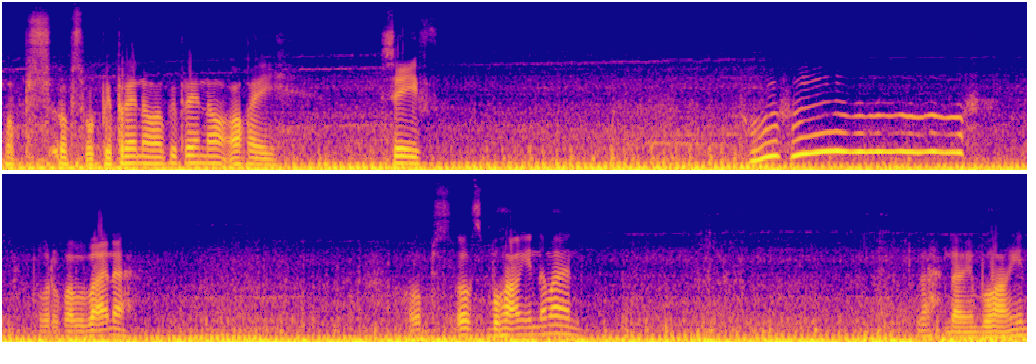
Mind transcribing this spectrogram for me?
Oops, oops, wag pipreno, wag pipreno. Okay. Safe. Woohoo! Puro pababa na. Oops, oops, buhangin naman. Wala, daming buhangin.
